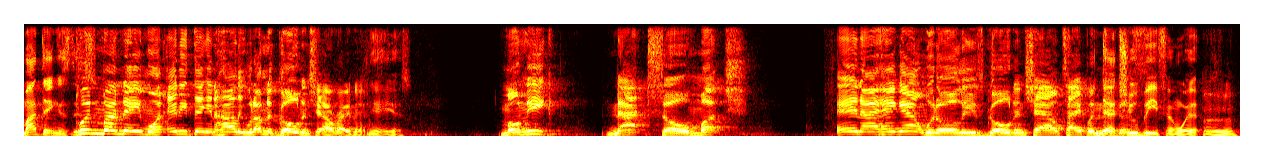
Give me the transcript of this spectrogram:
My thing is this. Putting my name on anything in Hollywood, I'm the golden child right now. yeah, he is. Monique, not so much. And I hang out with all these golden child type of That niggas. you beefing with. Mm-hmm.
